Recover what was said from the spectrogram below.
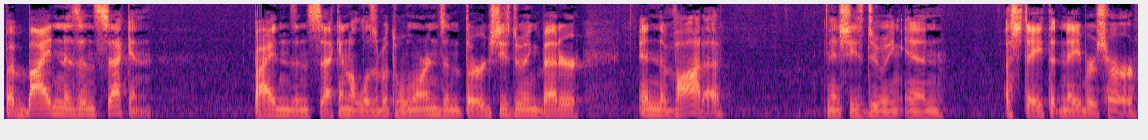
but Biden is in second. Biden's in second. Elizabeth Warren's in third. She's doing better in Nevada than she's doing in a state that neighbors her,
